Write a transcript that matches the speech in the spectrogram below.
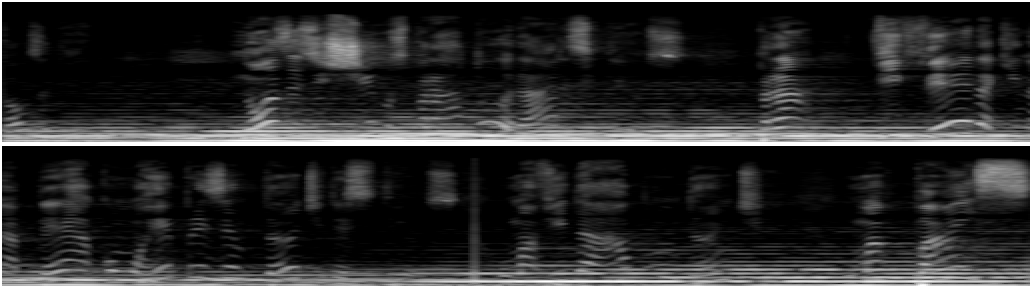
causa dele. Nós existimos para adorar esse Deus, para viver aqui na terra como representante desse Deus. Uma vida abundante, uma paz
